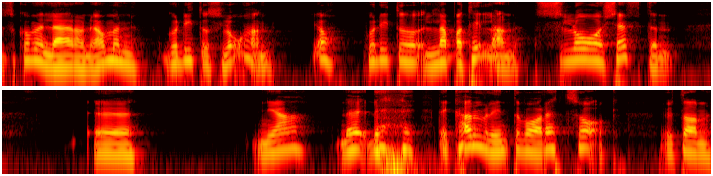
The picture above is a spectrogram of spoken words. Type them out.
så, kommer läraren, ja men gå dit och slå han. Ja, gå dit och lappa till han. Slå käften. Eh, nja, nej, det, det kan väl inte vara rätt sak. Utan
